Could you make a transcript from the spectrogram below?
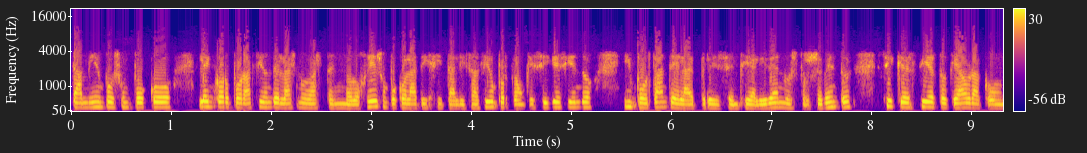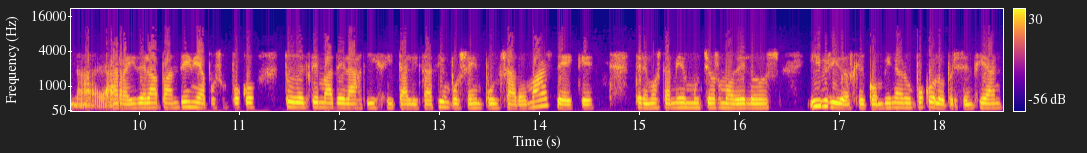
también pues un poco la incorporación de las nuevas tecnologías, un poco la digitalización, porque aunque sigue siendo importante la presencialidad en nuestros eventos, sí que es cierto que ahora con a raíz de la pandemia pues un poco todo el tema de la digitalización pues se ha impulsado más, de que tenemos también muchos modelos híbridos que combinan un poco lo presencial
